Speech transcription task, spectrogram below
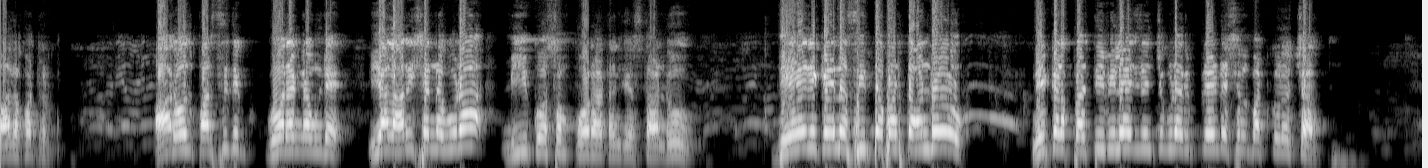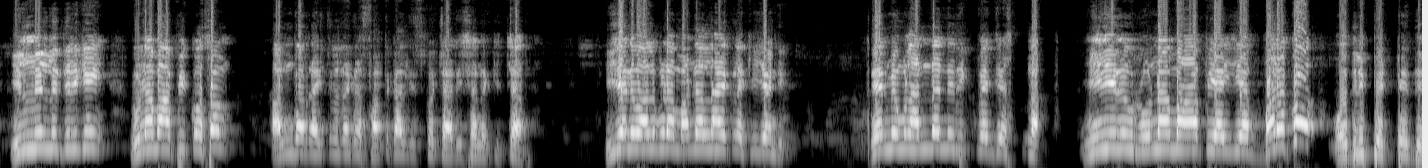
బాధపడ్డాడు. ఆ రోజు పరిస్థితి ఘోరంగా ఉండే. ఇవాళ హరిశన్న కూడా మీకోసం పోరాటం చేస్తాడు. దేనికైనా సిద్ధపడతాండు. ఇక్కడ ప్రతి విలేజ్ నుంచి కూడా రిప్రజెంటేషన్ పట్టుకొని వచ్చారు. ఇల్లు తిరిగి రుణమాఫీ కోసం అందరు రైతుల దగ్గర సంతకాలు తీసుకొచ్చి హరీషన్నకి ఇచ్చారు. ఇయ్యని వాళ్ళు కూడా మండల నాయకులకు ఇవ్వండి నేను మిమ్మల్ని అందరినీ రిక్వెస్ట్ చేస్తున్నా మీరు రుణమాఫీ అయ్యే వరకు వదిలిపెట్టేది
